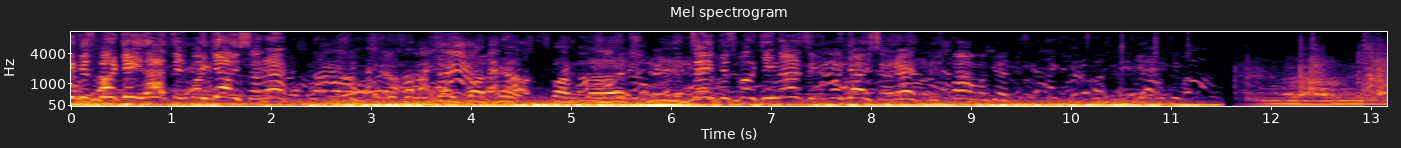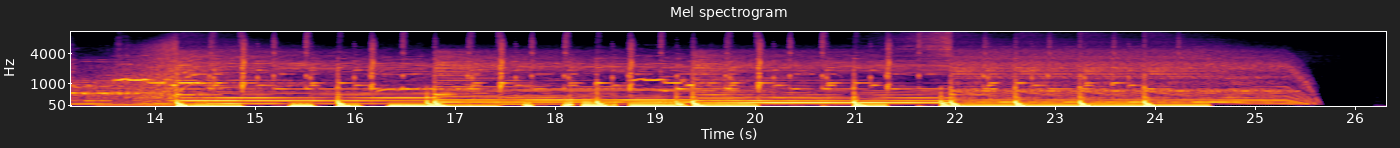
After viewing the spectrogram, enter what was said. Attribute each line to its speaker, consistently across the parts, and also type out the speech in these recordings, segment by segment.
Speaker 1: Tänk att sparka in ansiktet på en Gaisare! Tänk att sparka in ansiktet på en Gaisare! Fy fan vad gött!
